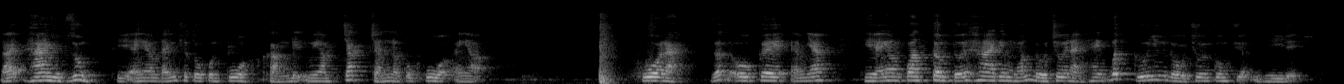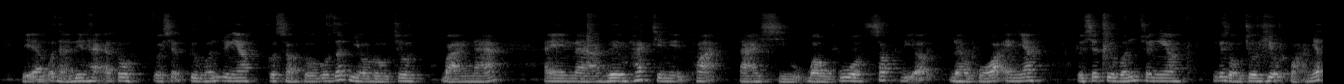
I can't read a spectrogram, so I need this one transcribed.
Đấy, hai nhịp dung thì anh em đánh cho tôi con cua, khẳng định với em chắc chắn là có cua anh ạ. Cua này, rất là ok em nhé thì anh em quan tâm tới hai cái món đồ chơi này hay bất cứ những đồ chơi công chuyện gì đấy, thì em có thể liên hệ tôi tôi sẽ tư vấn cho anh em. Cơ sở tôi có rất nhiều đồ chơi, bài ná hay là game hack trên điện thoại, tài xỉu, bầu cua, sóc đĩa đều có em nhé. Tôi sẽ tư vấn cho anh em những cái đồ chơi hiệu quả nhất,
